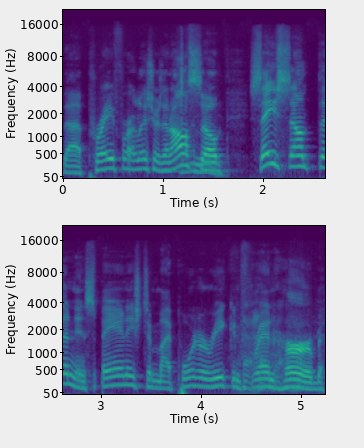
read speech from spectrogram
uh, pray for our listeners and also say something in Spanish to my Puerto Rican friend Herb.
